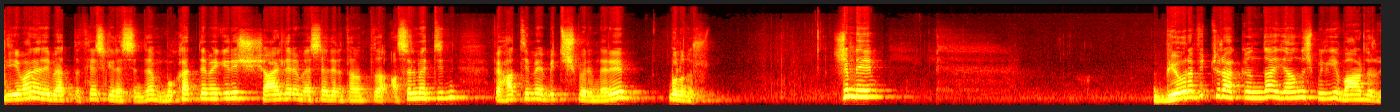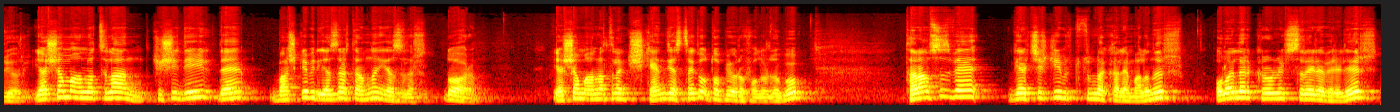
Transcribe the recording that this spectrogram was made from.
Divan Edebiyatı'nda tezkiresinde mukaddeme giriş, şairlerin ve eserlerin tanıttığı asıl metin ve hatime bitiş bölümleri bulunur. Şimdi Biyografi tür hakkında yanlış bilgi vardır diyor. Yaşamı anlatılan kişi değil de başka bir yazar tarafından yazılır. Doğru. Yaşamı anlatılan kişi kendi yazsaydı otobiyografi olurdu bu. Tarafsız ve gerçekçi bir tutumla kalem alınır. Olaylar kronik sırayla verilir.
